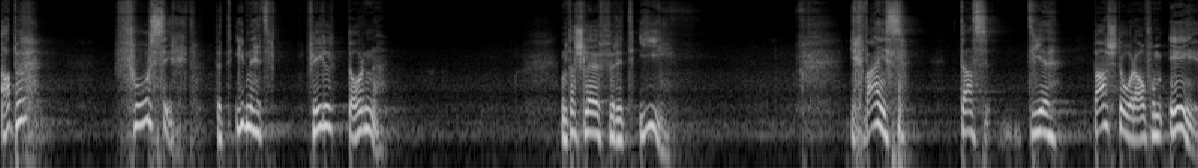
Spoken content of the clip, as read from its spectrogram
Aber Vorsicht, dort innen hat es viel Dornen. Und das schläfert ein. Ich weiß, dass die Pastoren auch vom E,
